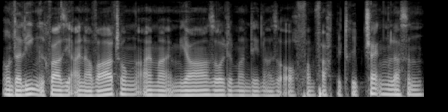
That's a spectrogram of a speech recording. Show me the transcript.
unterliegen quasi einer Wartung. Einmal im Jahr sollte man den also auch vom Fachbetrieb checken lassen,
